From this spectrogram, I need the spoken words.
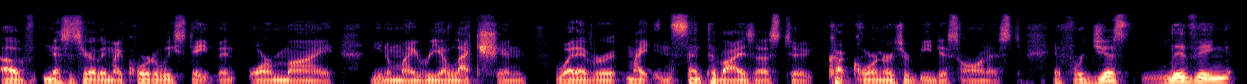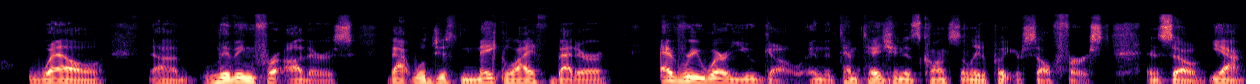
of necessarily my quarterly statement or my, you know, my reelection, whatever it might incentivize us to cut corners or be dishonest. If we're just living well, um, living for others, that will just make life better everywhere you go and the temptation is constantly to put yourself first. And so yeah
